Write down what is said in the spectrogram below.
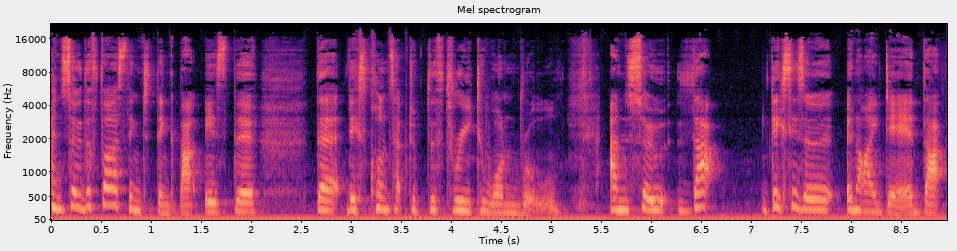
And so the first thing to think about is the the, this concept of the three to one rule. And so that this is a an idea that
